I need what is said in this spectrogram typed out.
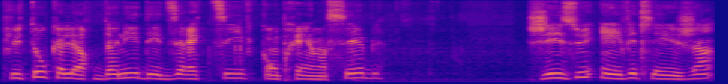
Plutôt que leur donner des directives compréhensibles, Jésus invite les gens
